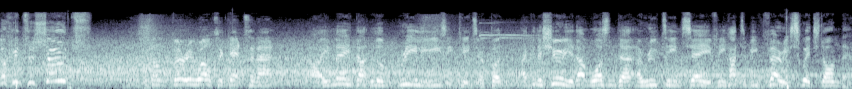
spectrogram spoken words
Looking to shoot! He's done very well to get to that. Ah, he made that look really easy, Peter, but I can assure you that wasn't a, a routine save. He had to be very switched on there.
